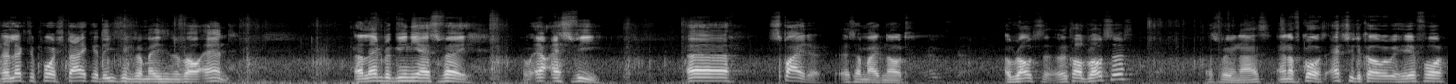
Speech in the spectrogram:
An electric Porsche Taycan, these things are amazing as well, and a Lamborghini SV, uh, SV, uh, Spider, as I might note, a Roadster. They're called Roadsters. That's very nice, and of course, actually the car we we're here for,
